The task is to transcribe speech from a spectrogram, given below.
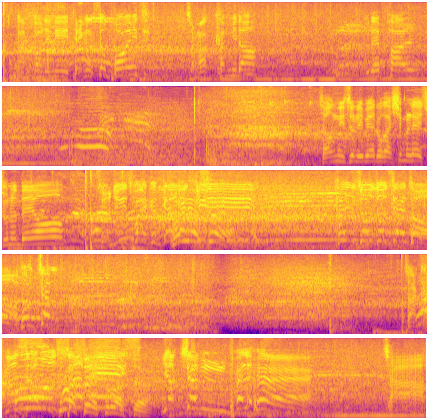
가스파리니 대각선 포인트. 정확합니다. 9대8 정민수 리베로가 힘을 내주는데요. 손현종의 스파이크까지 걸렸어요. 한선수 센터 동점! 자 강한 어, 싸움 들어왔어요, 서비스! 들어왔어요. 역전 펠리페 자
